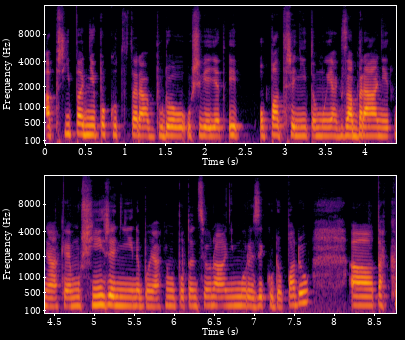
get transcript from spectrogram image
a případně pokud teda budou už vědět i opatření tomu, jak zabránit nějakému šíření nebo nějakému potenciálnímu riziku dopadu, tak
